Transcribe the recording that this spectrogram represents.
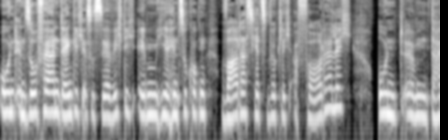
Und insofern denke ich, ist es sehr wichtig, eben hier hinzugucken, war das jetzt wirklich erforderlich? Und ähm, da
